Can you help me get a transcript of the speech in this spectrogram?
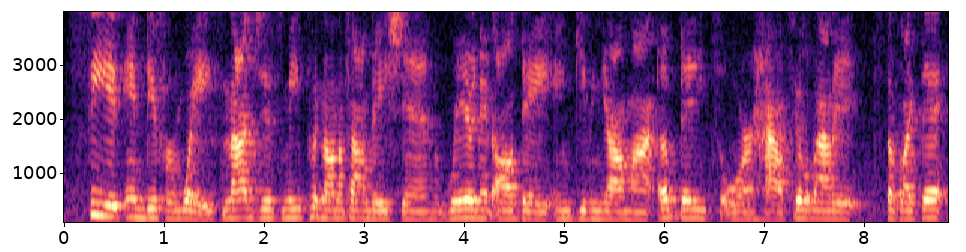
see it in different ways. Not just me putting on a foundation wearing it all day and giving y'all my updates or how I feel about it stuff like that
